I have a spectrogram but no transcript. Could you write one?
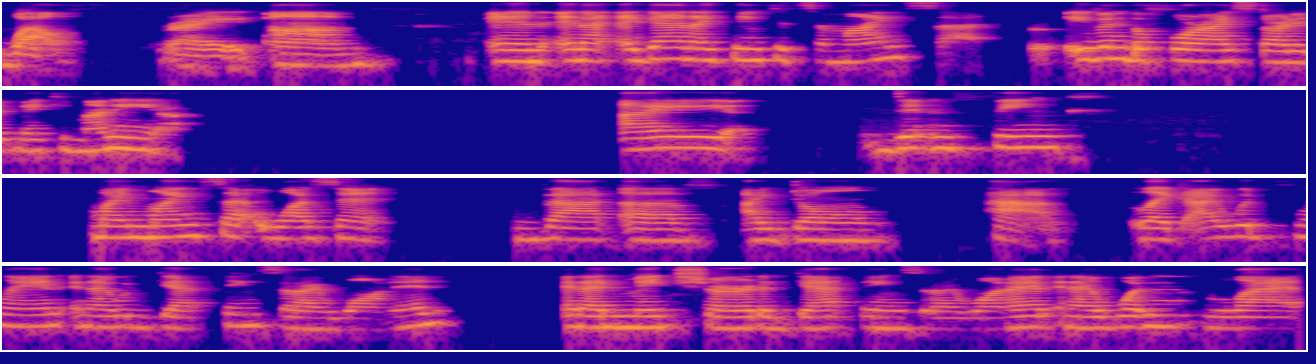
wealth, right? Um, and and I, again i think it's a mindset even before i started making money i didn't think my mindset wasn't that of i don't have. Like i would plan and i would get things that i wanted and i'd make sure to get things that i wanted and i wouldn't let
